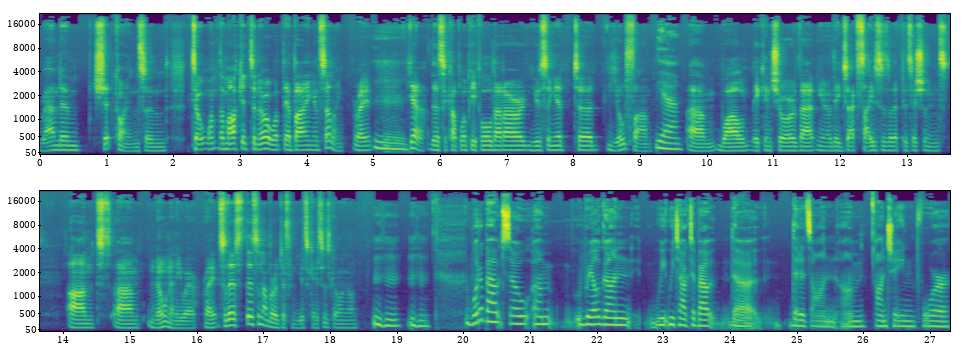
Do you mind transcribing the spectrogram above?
random shitcoins and don't want the market to know what they're buying and selling, right? Mm. Yeah, there's a couple of people that are using it to yield farm. Yeah. Um, while making sure that, you know, the exact sizes of the positions aren't um, known anywhere, right? So there's there's a number of different use cases going on. What about so um, Railgun? We, we talked about the that it's on um, on chain for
